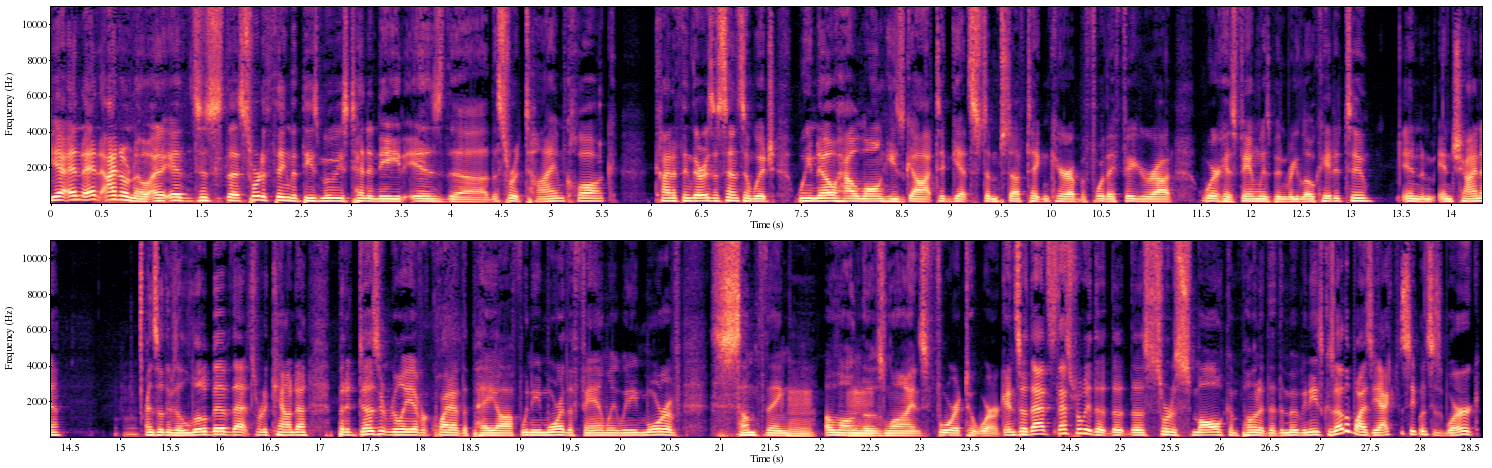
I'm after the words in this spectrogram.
Yeah, and, and I don't know. It's just that sort of thing that these movies tend to need is the the sort of time clock kind of thing. There is a sense in which we know how long he's got to get some stuff taken care of before they figure out where his family's been relocated to in in China. And so there's a little bit of that sort of countdown, but it doesn't really ever quite have the payoff. We need more of the family. We need more of something along those lines for it to work. And so that's that's really the the, the sort of small component that the movie needs because otherwise the action sequences work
